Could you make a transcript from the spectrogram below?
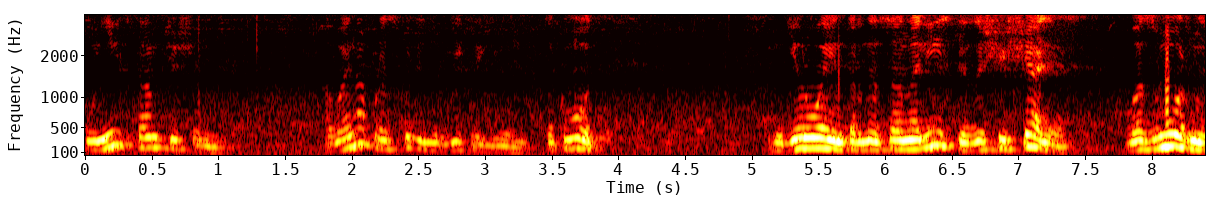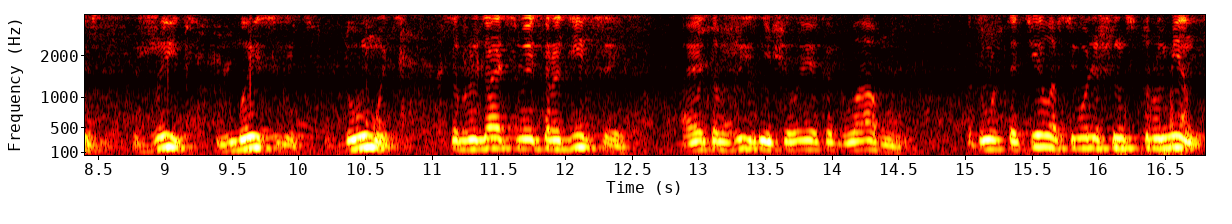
У них там тишина. А война происходит в других регионах. Так вот, герои-интернационалисты защищали возможность жить, мыслить, думать, соблюдать свои традиции. А это в жизни человека главное. Потому что тело всего лишь инструмент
